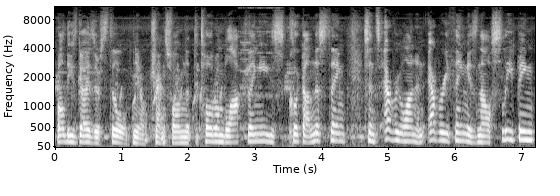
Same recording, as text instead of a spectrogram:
While these guys are still, you know, transformed into totem block thingies. Click on this thing. Since everyone and everything is now sleeping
